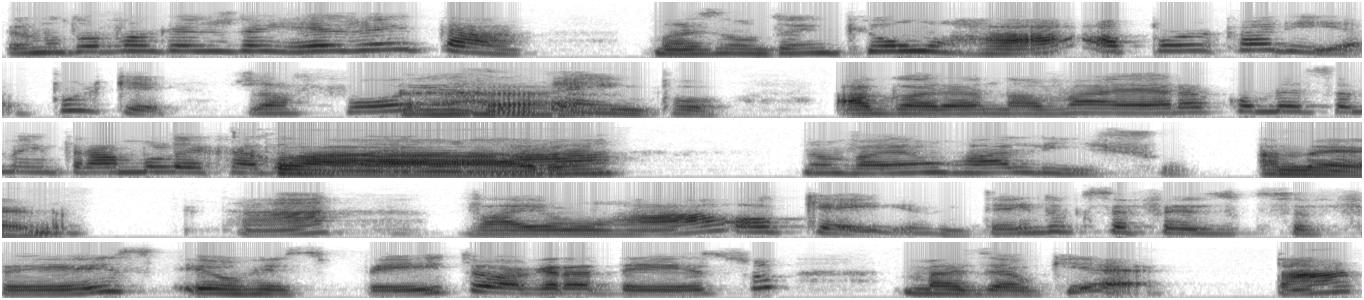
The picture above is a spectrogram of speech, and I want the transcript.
Eu não tô falando que a gente tem que rejeitar, mas não tem que honrar a porcaria. Por quê? Já foi uhum. esse tempo. Agora a nova era começando a entrar, a molecada claro. não vai honrar, não vai honrar lixo. A merda tá? Vai honrar, ok, eu entendo que você fez o que você fez, eu respeito, eu agradeço, mas é o que é, tá?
